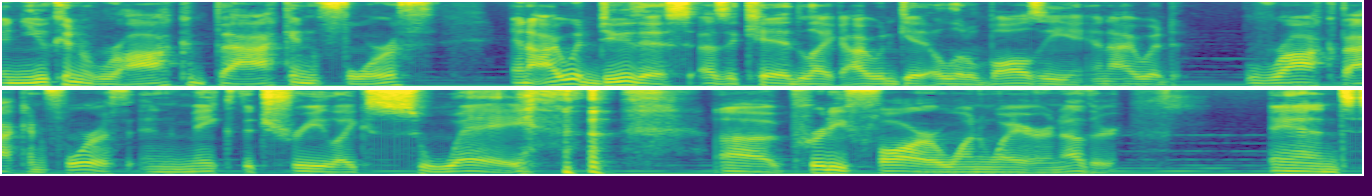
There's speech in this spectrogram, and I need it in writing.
and you can rock back and forth. And I would do this as a kid, like I would get a little ballsy and I would rock back and forth and make the tree like sway uh, pretty far one way or another. And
